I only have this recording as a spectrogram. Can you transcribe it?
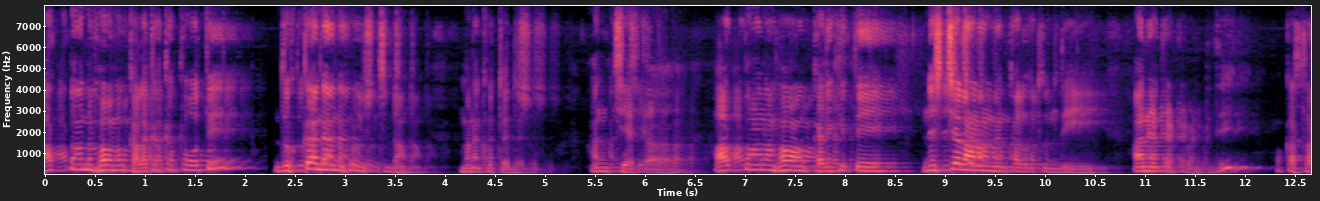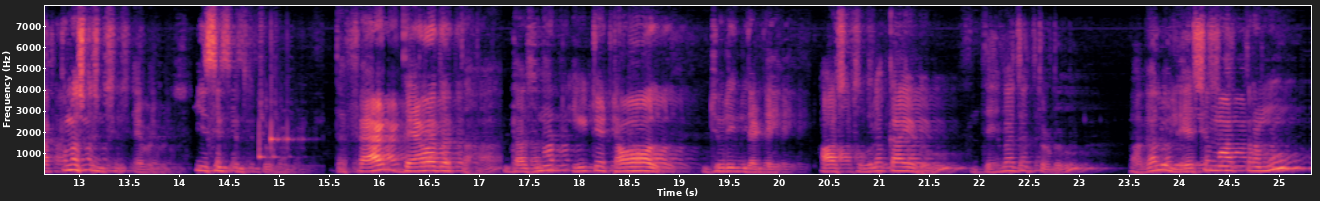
ఆత్మానుభవం కలగకపోతే దుఃఖాన్ని అనుభవిస్తున్నాం మనకు తెలుసు అంచేత ఆత్మానుభవం కలిగితే నిశ్చల ఆనందం కలుగుతుంది అనేటటువంటిది ఒక సర్కమస్టెన్షియల్ ఎవిడెన్స్ ఈ సెంటెన్స్ చూడండి the fat Devadatta does not eat at all during the day ఆ స్థూలకాయుడు దేవదత్తుడు పగలు లేశమాత్రము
